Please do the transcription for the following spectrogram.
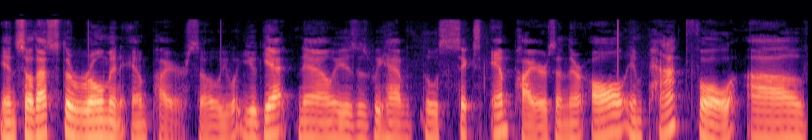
And so that's the Roman Empire. So what you get now is, is we have those six empires, and they're all impactful of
